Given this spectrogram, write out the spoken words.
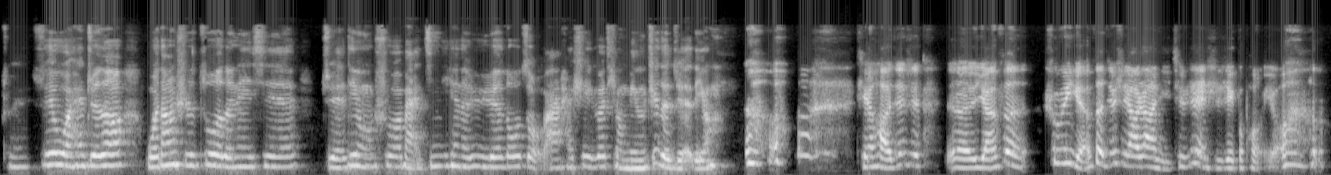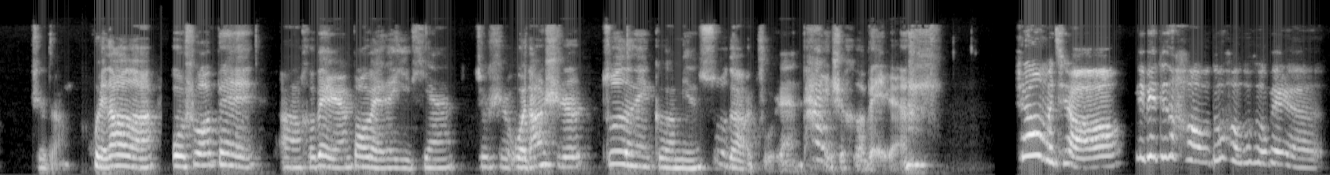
对，所以我还觉得我当时做的那些决定，说把今天的预约都走完，还是一个挺明智的决定。挺好，就是呃缘分，说明缘分就是要让你去认识这个朋友。是的，回到了我说被嗯河北人包围的一天，就是我当时租的那个民宿的主人，他也是河北人。这么巧，那边真的好多好多河北人。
